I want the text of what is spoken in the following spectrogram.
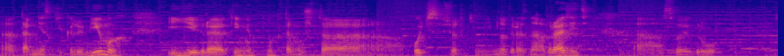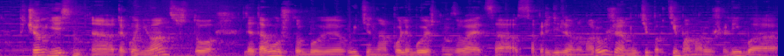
э, там несколько любимых и играют ими, ну, потому что э, хочется все-таки немного разнообразить свою игру. Причем есть э, такой нюанс, что для того, чтобы выйти на поле боя, что называется, с определенным оружием, ну, типа, типом оружия, либо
